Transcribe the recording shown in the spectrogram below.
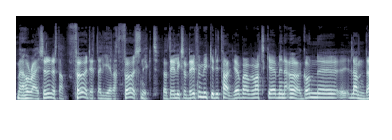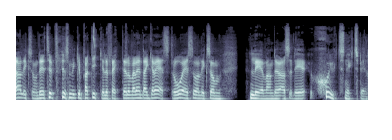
Men Horizon är nästan för detaljerat, för snyggt. För att det, är liksom, det är för mycket detaljer. Bara, vart ska mina ögon eh, landa liksom? Det är typ så mycket partikeleffekter och varenda grässtrå är så liksom levande. Alltså det är sjukt snyggt spel.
